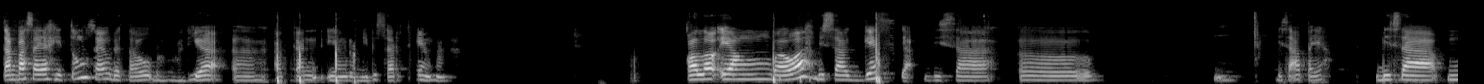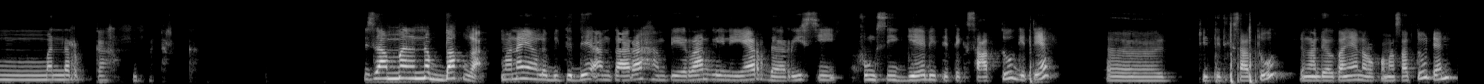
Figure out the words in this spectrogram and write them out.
tanpa saya hitung, saya udah tahu bahwa dia uh, akan yang lebih besar itu yang mana. Kalau yang bawah bisa guess gak? Bisa uh, bisa apa ya? Bisa menerka, bisa menebak nggak? Mana yang lebih gede antara hampiran linear dari si fungsi g di titik satu gitu ya? Eh, di titik satu dengan deltanya 0,1 dan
